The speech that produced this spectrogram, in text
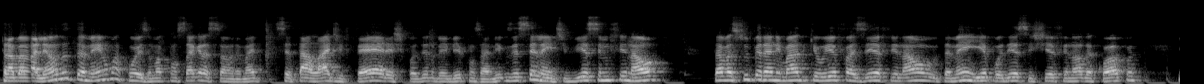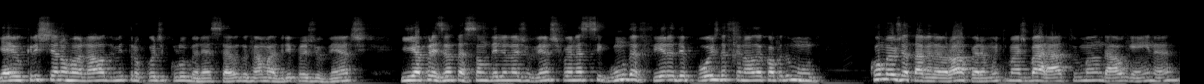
Trabalhando também é uma coisa, uma consagração, né? Mas você tá lá de férias, podendo beber com os amigos, excelente. Vi a semifinal Estava super animado que eu ia fazer a final também, ia poder assistir a final da Copa. E aí o Cristiano Ronaldo me trocou de clube, né? Saiu do Real Madrid para a Juventus. E a apresentação dele na Juventus foi na segunda-feira, depois da final da Copa do Mundo. Como eu já estava na Europa, era muito mais barato mandar alguém, né?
